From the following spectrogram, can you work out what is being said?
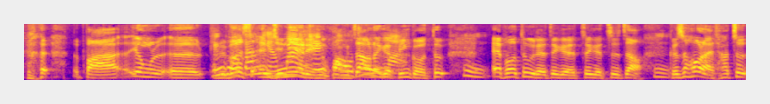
把用呃 reverse engineering 仿造那个苹果 two Apple two 的这个这个制造，可是后来他就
